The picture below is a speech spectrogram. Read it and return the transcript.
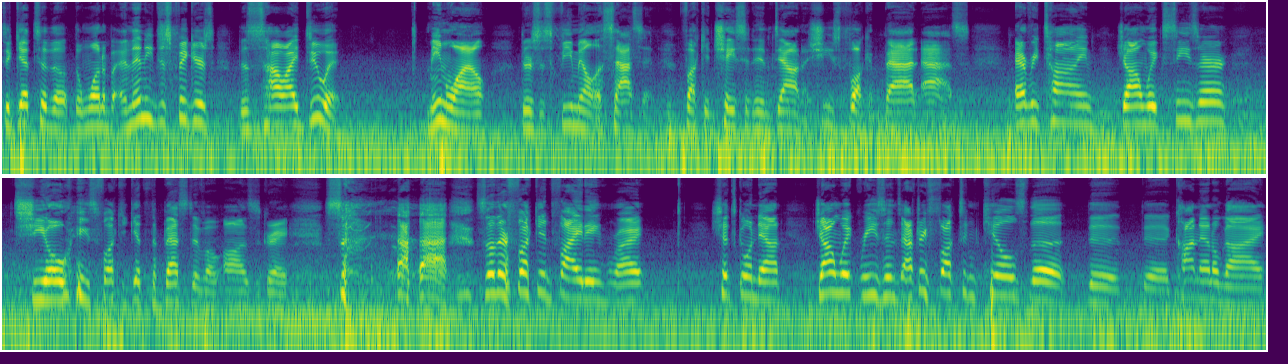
to get to the the one. And then he just figures this is how I do it. Meanwhile, there's this female assassin fucking chasing him down, and she's fucking badass. Every time John Wick sees her, she always fucking gets the best of him. Oh, this is great. So, so they're fucking fighting, right? Shit's going down. John Wick reasons after he fucks and kills the the the Continental guy,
